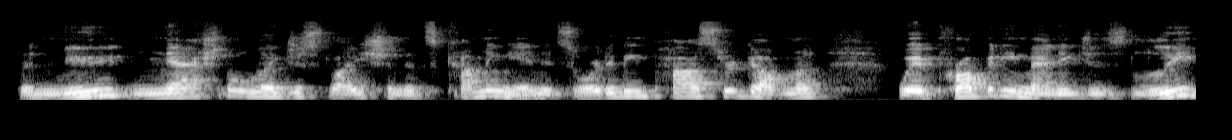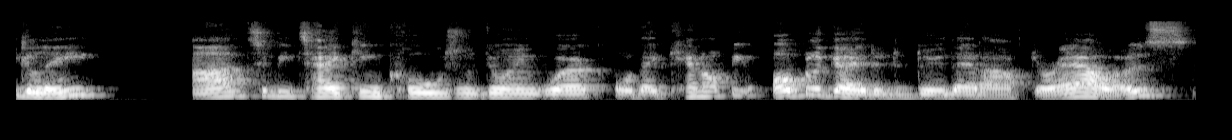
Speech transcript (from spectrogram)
the new national legislation that's coming in. It's already been passed through government where property managers legally aren't to be taking calls and doing work, or they cannot be obligated to do that after hours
